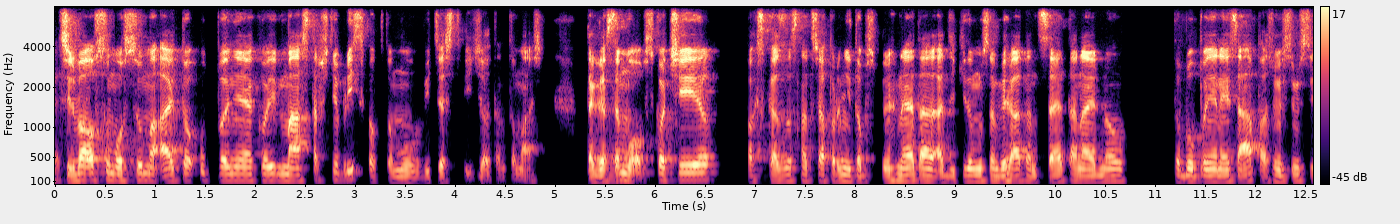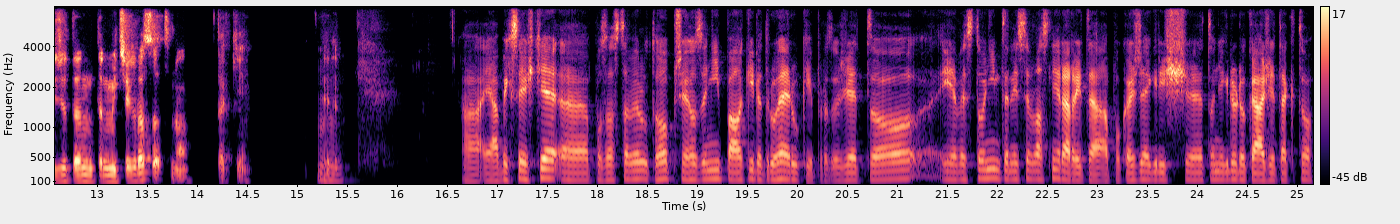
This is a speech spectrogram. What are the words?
3-2-8-8 a je to úplně jako má strašně blízko k tomu vítězství, že jo, ten Tomáš. Takhle jsem mu obskočil, pak zkazil snad třeba první top spin hned a, a díky tomu jsem vyhrál ten set a najednou to byl úplně jiný zápas. Myslím si, že ten, ten míček rozhodl, no, taky. Mm-hmm. A já bych se ještě uh, pozastavil u toho přehození pálky do druhé ruky, protože to je ve stolním tenise vlastně rarita a pokaždé, když eh, to někdo dokáže, tak to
